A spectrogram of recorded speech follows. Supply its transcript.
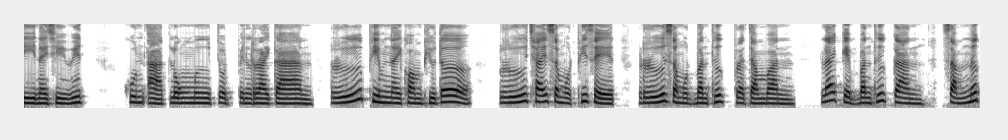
ดีๆ ในชีวิต คุณอาจลงมือจดเป็นรายการ หรือพิมพ์ในคอมพิวเตอร์ หรือใช้สมุดพิเศษ หรือสมุดบันทึกประจำวัน และเก็บบันทึกการสำนึก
